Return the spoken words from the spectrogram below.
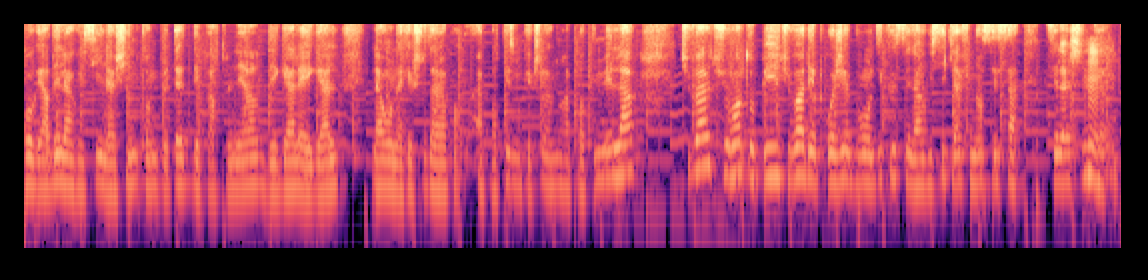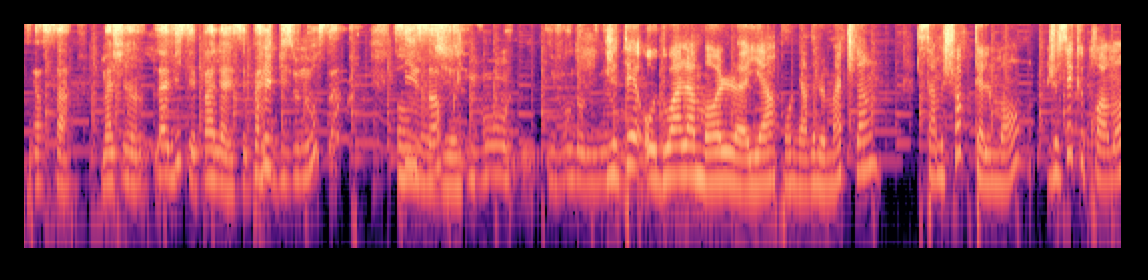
regarder la Russie et la Chine comme peut-être des partenaires d'égal à égal. Là, on a quelque chose à apporter, ils ont quelque chose à nous rapporter. Mais là, tu vas, tu rentres au pays, tu vois des projets, bon, on dit que c'est la Russie qui a financé ça, c'est la Chine qui a Hmm. faire ça, machin. La vie, c'est pas, la- pas les bisounours, hein. Oh S'ils offrent, Dieu. ils vont, ils vont dominer. J'étais au doigt à la molle hier pour regarder le match là. Ça me choque tellement. Je sais que probablement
